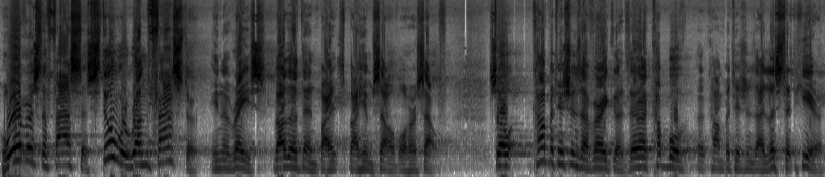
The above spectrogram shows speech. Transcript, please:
whoever's the fastest still will run faster in a race rather than by, by himself or herself. So competitions are very good. There are a couple of uh, competitions I listed here,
